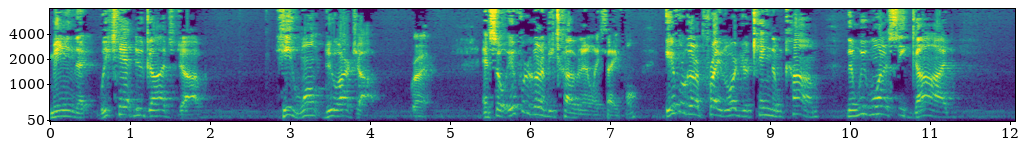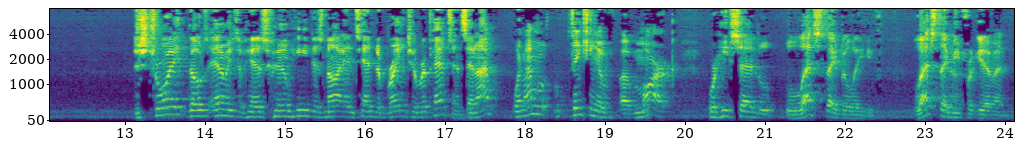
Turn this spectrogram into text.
Meaning that we can't do God's job, He won't do our job. Right. And so, if we're going to be covenantally faithful, if we're going to pray, Lord, your kingdom come, then we want to see God destroy those enemies of his whom he does not intend to bring to repentance. And I'm when I'm thinking of, of Mark, where he said, lest they believe, lest they be forgiven,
